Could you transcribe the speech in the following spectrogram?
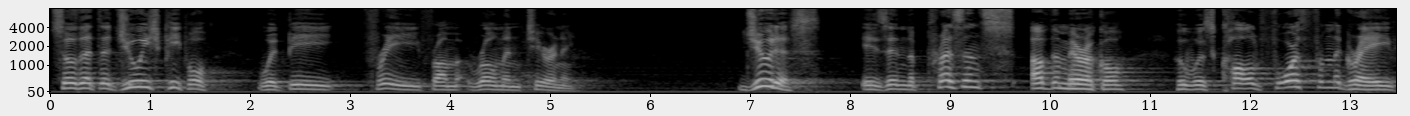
so that the Jewish people would be free from Roman tyranny. Judas is in the presence of the miracle who was called forth from the grave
